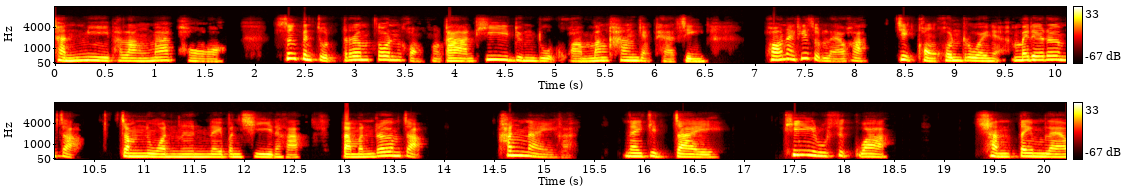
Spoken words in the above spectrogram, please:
ฉันมีพลังมากพอ ซึ่งเป็นจุดเริ่มต้นของของการที่ดึงดูดความมั่งคั่งอย่างแท้จริง เพราะในที่สุดแล้วค่ะ จิตของคนรวยเนี่ยไม่ได้เริ่มจากจำนวนเงินในบัญชีนะคะ แต่มันเริ่มจาก ข้างในค่ะ ในจิตใจที่รู้สึกว่า ฉันเต็มแล้ว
